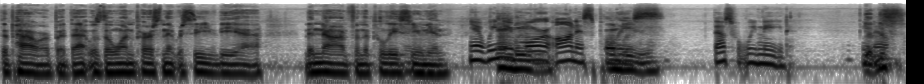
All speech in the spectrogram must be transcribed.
the power. But that was the one person that received the uh, the nod from the police union. Yeah, we need more honest police. That's what we need. You know, This,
